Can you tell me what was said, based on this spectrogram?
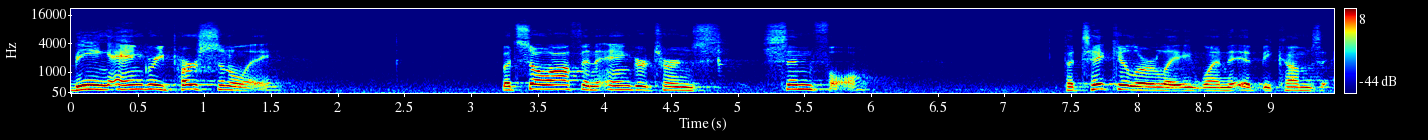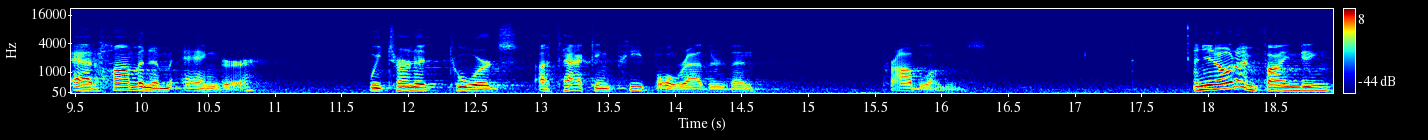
being angry personally, but so often anger turns sinful, particularly when it becomes ad hominem anger. We turn it towards attacking people rather than problems. And you know what I'm finding?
